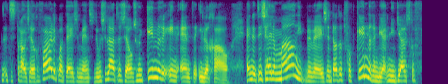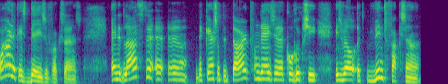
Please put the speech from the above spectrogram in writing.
het, is trouwens heel gevaarlijk wat deze mensen doen. Ze laten zelfs hun kinderen inenten illegaal. En het is helemaal niet bewezen dat het voor kinderen niet juist gevaarlijk is, deze vaccins. En het laatste, uh, uh, de kers op de taart van deze corruptie, is wel het windvaccin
